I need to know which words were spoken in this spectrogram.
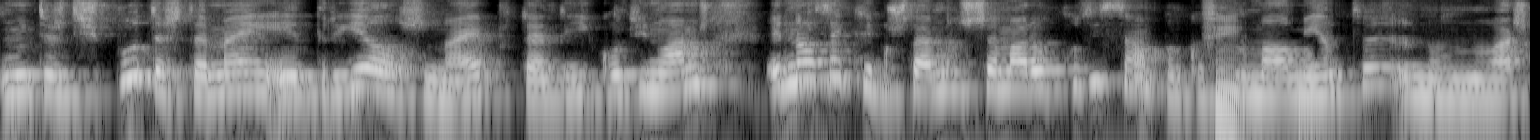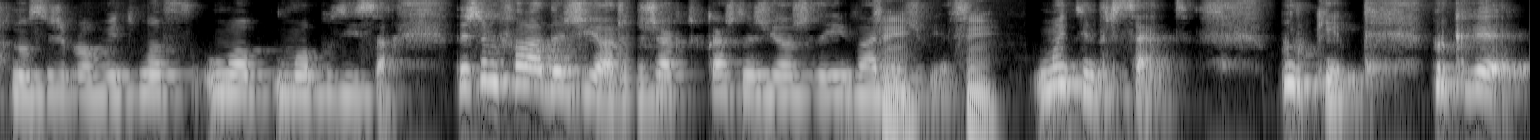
muitas disputas também entre eles, não é? Portanto, e continuamos. Nós é que gostamos de chamar oposição, porque Sim. formalmente não, não, acho que não seja provavelmente uma, uma, uma oposição. Deixa-me falar da Geórgia, já que tocaste na Geórgia daí várias Sim. vezes. Sim. Muito interessante. Porquê? Porque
